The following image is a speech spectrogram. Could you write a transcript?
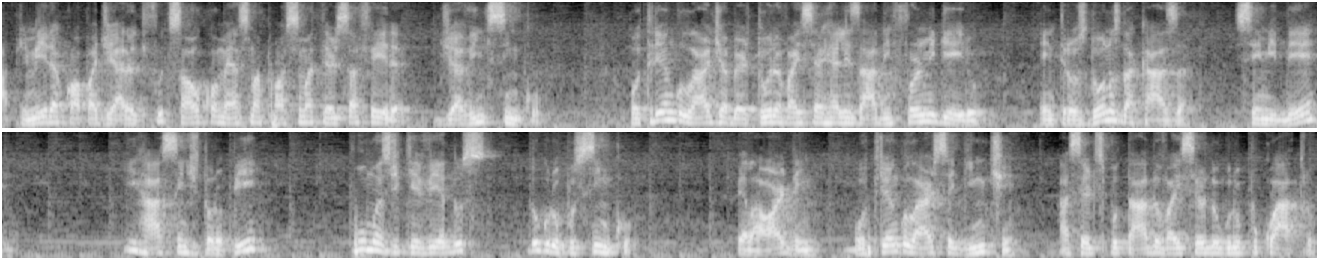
A primeira Copa Diária de Futsal começa na próxima terça-feira, dia 25. O triangular de abertura vai ser realizado em Formigueiro, entre os donos da casa, CMD e Racing de Toropi, Pumas de Quevedos, do grupo 5. Pela ordem, o triangular seguinte a ser disputado vai ser do grupo 4,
